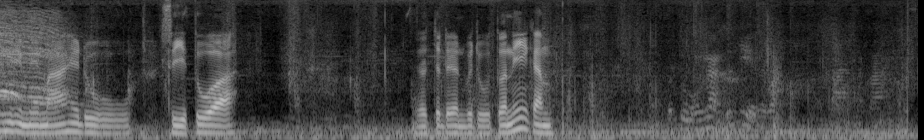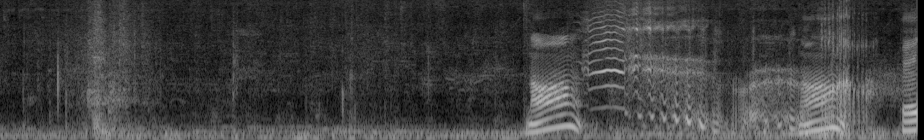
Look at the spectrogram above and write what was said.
นี่มีม้าให้ดูสี่ตัว เดี๋ยวจะเดินไปดูตัวนี้กัน น้อง น้อง เฮ้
